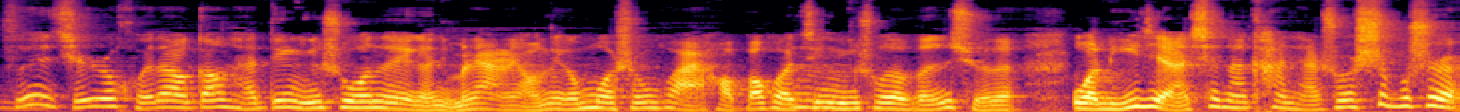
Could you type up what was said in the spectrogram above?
所以其实回到刚才丁宁说那个，你们俩聊那个陌生化也好，包括丁宁说的文学的，我理解现在看起来说，是不是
